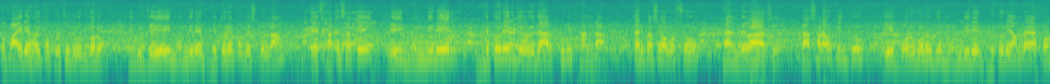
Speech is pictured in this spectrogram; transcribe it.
তো বাইরে হয়তো প্রচুর রোদ গরম কিন্তু যেই এই মন্দিরের ভেতরে প্রবেশ করলাম তো সাথে সাথে এই মন্দিরের ভেতরের যে ওয়েদার খুবই ঠান্ডা চারিপাশে অবশ্য ফ্যান দেওয়া আছে। তাছাড়াও কিন্তু এই বড় বড় যে মন্দিরের ভেতরে আমরা এখন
